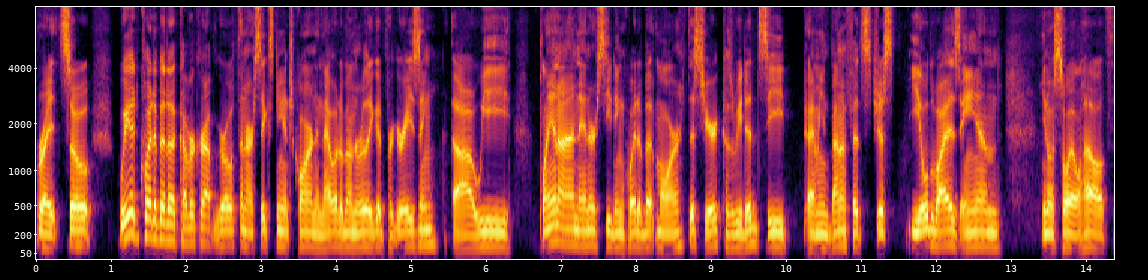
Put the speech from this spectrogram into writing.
Right. So we had quite a bit of cover crop growth in our 60 inch corn, and that would have been really good for grazing. Uh, we plan on interseeding quite a bit more this year because we did see, I mean, benefits just yield wise and, you know, soil health.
